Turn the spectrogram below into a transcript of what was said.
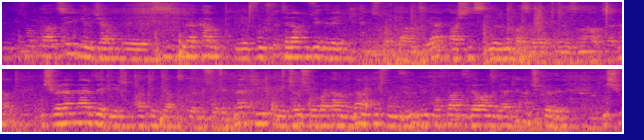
Bir toplantıya gireceğim. Ee, siz bir rakam e, sonuçta telaffuz ederek gittiniz toplantıya. Açlık sınırını baz alarak en azından alt rakam. İşverenler de bir anket yaptıklarını söylediler ki e, Çalışma Bakanlığı da anket sonucunu dün toplantı devam ederken açıkladı. İş,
